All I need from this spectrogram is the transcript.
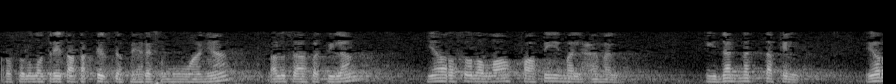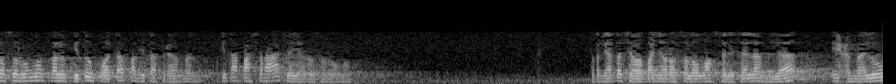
Rasulullah cerita takdir sudah beres semuanya, lalu sahabat bilang, "Ya Rasulullah, fa mal amal? Idan nattaqil." Ya Rasulullah, kalau gitu buat apa kita beramal? Kita pasrah aja ya Rasulullah. Ternyata jawabannya Rasulullah sallallahu alaihi wasallam, "La i'malu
